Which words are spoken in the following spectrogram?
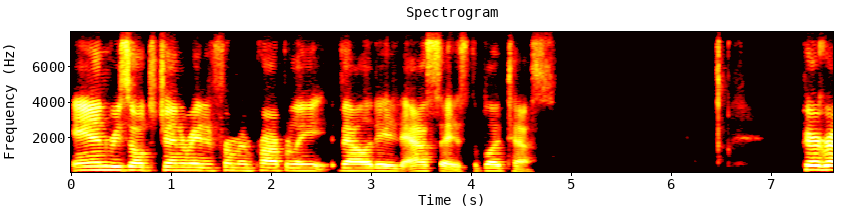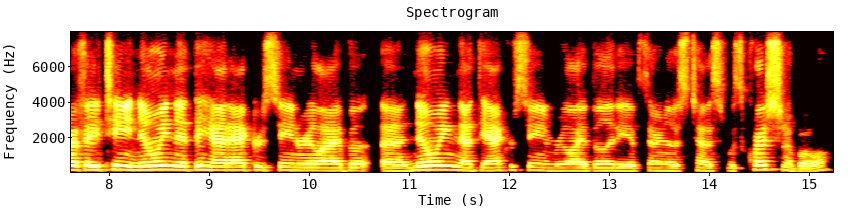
and results generated from improperly validated assays, the blood tests. Paragraph 18, knowing that they had accuracy and uh, knowing that the accuracy and reliability of Theranos test was questionable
